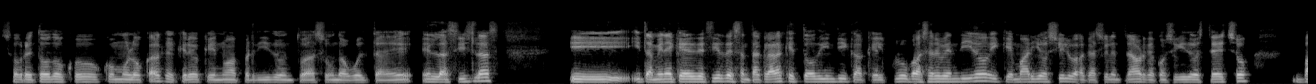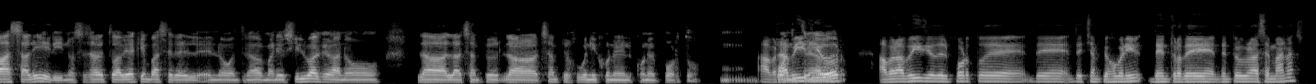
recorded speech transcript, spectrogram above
sobre todo co- como local, que creo que no ha perdido en toda segunda vuelta eh, en las islas. Y, y también hay que decir de Santa Clara que todo indica que el club va a ser vendido y que Mario Silva, que ha sido el entrenador que ha conseguido este hecho, va a salir y no se sabe todavía quién va a ser el, el nuevo entrenador. Mario Silva, que ganó la, la Champions, la Champions Juvenil con el, con el Porto. Habrá vídeo habrá vídeo del Porto de, de, de Champions Juvenil dentro de, dentro de unas semanas,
